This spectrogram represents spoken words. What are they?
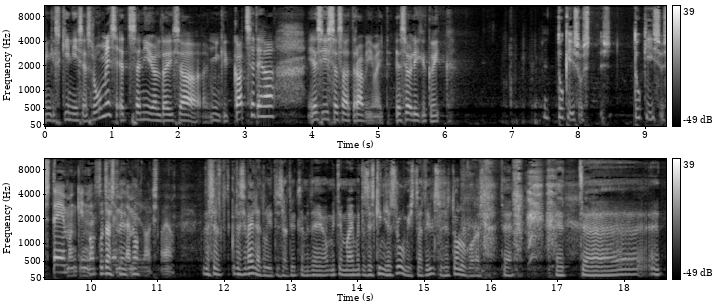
mingis kinnises ruumis, et sa nii-öelda ei saa mingit katse teha ja siis sa saad ravimeid. Ja see oligi kõik. tugisust, tugisüsteem on kindlasti no, see, mida meil no, oleks vaja kuidas see, kuidas see välja tulite sealt, ütleme te mitte ma ei mõtle sellest kinnisest ruumist, vaid üldse sellest olukorrast, et, et, et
